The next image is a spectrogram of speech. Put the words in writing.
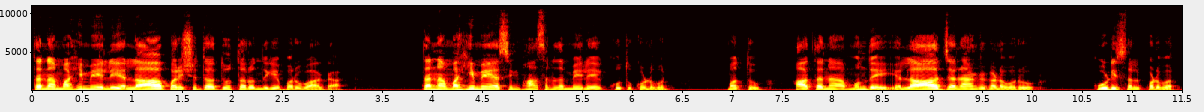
ತನ್ನ ಮಹಿಮೆಯಲ್ಲಿ ಎಲ್ಲ ಪರಿಶುದ್ಧ ದೂತರೊಂದಿಗೆ ಬರುವಾಗ ತನ್ನ ಮಹಿಮೆಯ ಸಿಂಹಾಸನದ ಮೇಲೆ ಕೂತುಕೊಳ್ಳುವನು ಮತ್ತು ಆತನ ಮುಂದೆ ಎಲ್ಲ ಜನಾಂಗಗಳವರು ಕೂಡಿಸಲ್ಪಡುವರು.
